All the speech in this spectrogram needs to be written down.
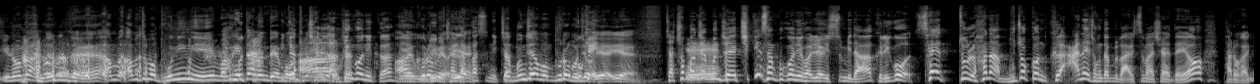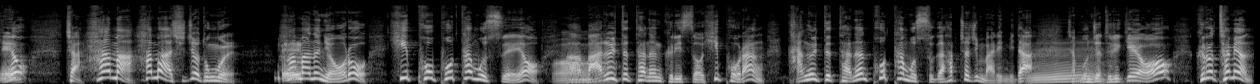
이러면 안 되는데. 아무, 아무튼 뭐 본인이 뭐 하겠다는데 뭐. 일단 잘 아, 낚인 거니까. 아, 예, 우리를 잘 예. 낚았으니까. 자, 문제 한번 풀어보죠. 오케이. 예, 예. 자, 첫 번째 예. 문제 치킨 상품권이 걸려 있습니다. 그리고 셋, 둘, 하나 무조건 그 안에 정답을 말씀하셔야 돼요. 바로 갈게요. 자, 하마, 하마 아시죠? 동물. 하마는 영어로 히포포타무스예요. 아, 말을 뜻하는 그리스어 히포랑 강을 뜻하는 포타무스가 합쳐진 말입니다. 자, 문제 드릴게요. 그렇다면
